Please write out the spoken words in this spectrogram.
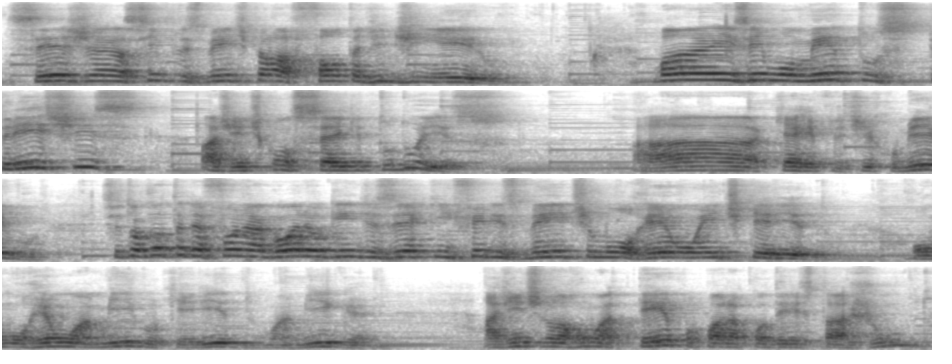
seja simplesmente pela falta de dinheiro. Mas em momentos tristes, a gente consegue tudo isso. Ah, quer refletir comigo? Se tocar o telefone agora e alguém dizer que infelizmente morreu um ente querido, ou morreu um amigo querido, uma amiga, a gente não arruma tempo para poder estar junto?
